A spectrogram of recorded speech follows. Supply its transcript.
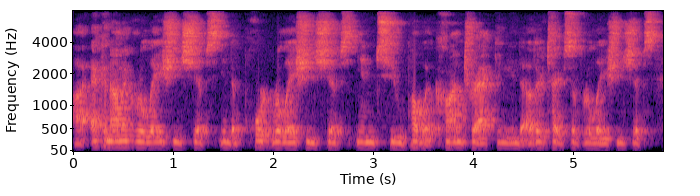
uh, economic relationships, into port relationships, into public contracting, into other types of relationships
